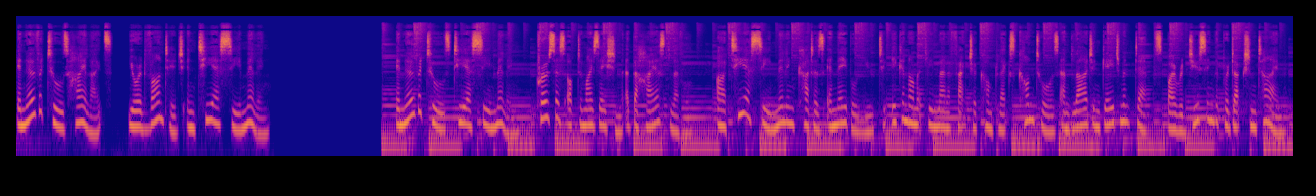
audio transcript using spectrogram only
Inovatools highlights your advantage in TSC milling. Inovatools TSC Milling, process optimization at the highest level. Our TSC milling cutters enable you to economically manufacture complex contours and large engagement depths by reducing the production time,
